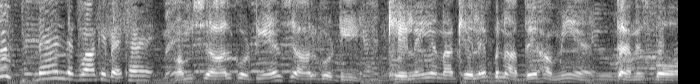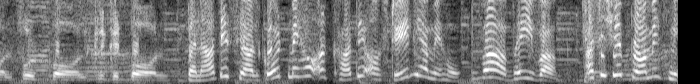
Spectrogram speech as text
बैंड लगवा के बैठा है। हम सियाल कोटी है सियाल कोटी। खेले या ना खेले बनाते हम ही है। Tennis ball football cricket ball बनाते सियालकोट में हो और खाते ऑस्ट्रेलिया में हो। वाह भाई वाह। अच्छा शुएब प्रॉमिस मी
